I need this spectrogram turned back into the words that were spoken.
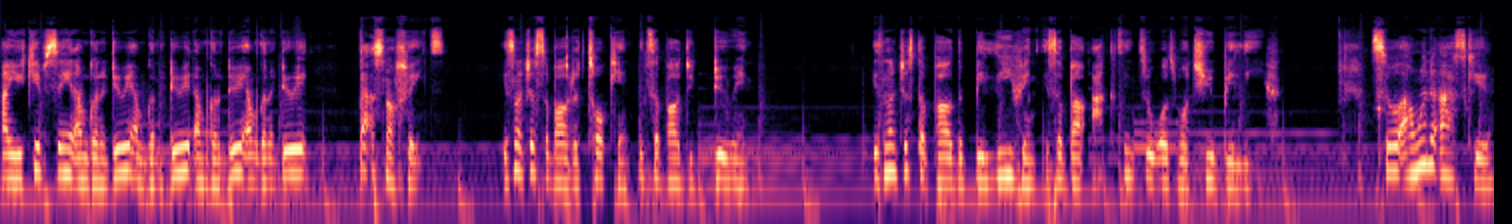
and you keep saying, I'm going to do it, I'm going to do it, I'm going to do it, I'm going to do it. That's not faith. It's not just about the talking, it's about the doing it's not just about the believing, it's about acting towards what you believe. So I want to ask you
